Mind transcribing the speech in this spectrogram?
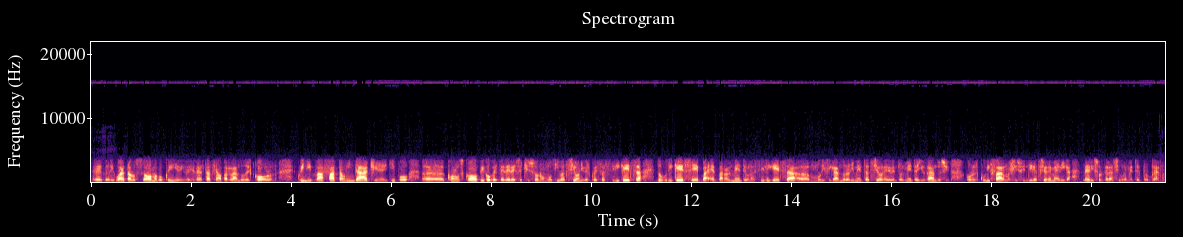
eh, riguarda lo stomaco, quindi in realtà stiamo parlando del colon, quindi va fatta un'indagine di tipo eh, conoscopico per vedere se ci sono motivazioni per questa stitichezza, dopodiché se è, ba- è banalmente una stitichezza, eh, modificando l'alimentazione ed eventualmente aiutandosi con alcuni farmaci su indicazione medica, lei risolverà sicuramente il problema.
